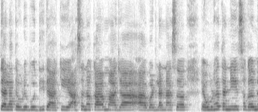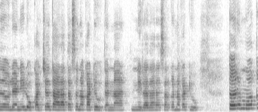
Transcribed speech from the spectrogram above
त्याला तेवढी बुद्धी द्या की असं नका माझ्या वडिलांना असं एवढं त्यांनी सगळं मिळवलं आणि लोकांच्या दारात असं नका ठेवू त्यांना निराधारासारखं नका ठेवू. तर मग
